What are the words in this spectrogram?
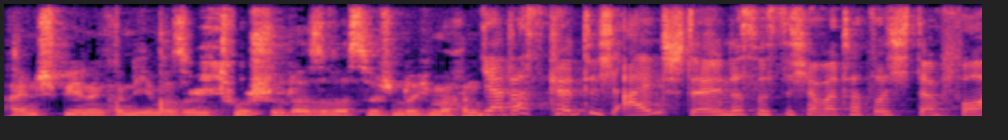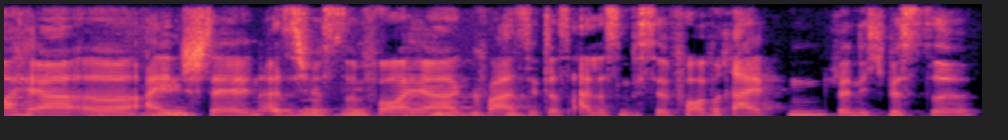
einspielen. Dann könnte ich immer so einen Tusch oder sowas zwischendurch machen. Ja, das könnte ich einstellen. Das müsste ich aber tatsächlich dann vorher äh, mhm. einstellen. Also ich mhm. müsste vorher mhm. quasi das alles ein bisschen vorbereiten, wenn ich wüsste,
